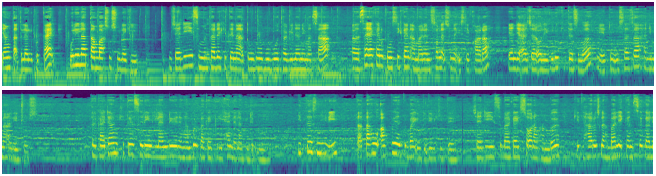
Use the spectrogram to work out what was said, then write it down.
yang tak terlalu pekat, bolehlah tambah susu lagi. Jadi sementara kita nak tunggu bubur talbina ni masak, uh, saya akan kongsikan amalan solat sunat istiqarah yang diajar oleh guru kita semua iaitu Ustazah Halimah Al-Idrus. Terkadang kita sering dilanda dengan berbagai pilihan dalam hidup ini. Kita sendiri tak tahu apa yang terbaik untuk diri kita. Jadi sebagai seorang hamba, kita haruslah balikkan segala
